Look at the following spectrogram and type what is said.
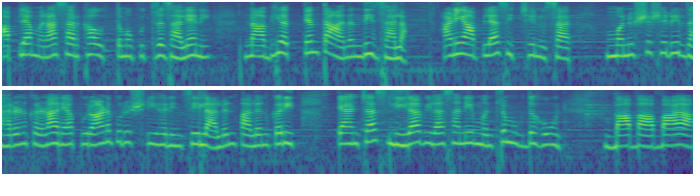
आपल्या मनासारखा उत्तम पुत्र झाल्याने नाभी अत्यंत आनंदित झाला आणि आपल्याच इच्छेनुसार मनुष्य शरीर धारण करणाऱ्या पुराणपुरुष श्रीहरींचे लालन पालन करीत त्यांच्याच लीलाविलासाने मंत्रमुग्ध होऊन बाबा बाळा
